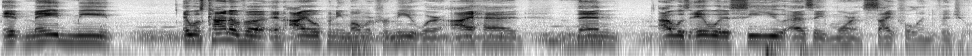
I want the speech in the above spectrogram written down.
it made me it was kind of a, an eye-opening moment for me where I had then I was able to see you as a more insightful individual.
